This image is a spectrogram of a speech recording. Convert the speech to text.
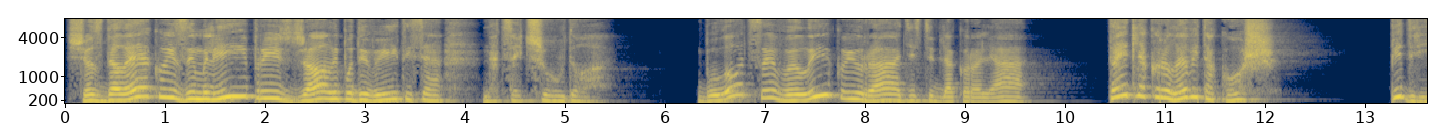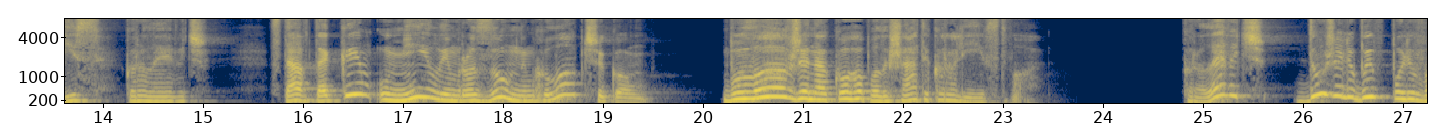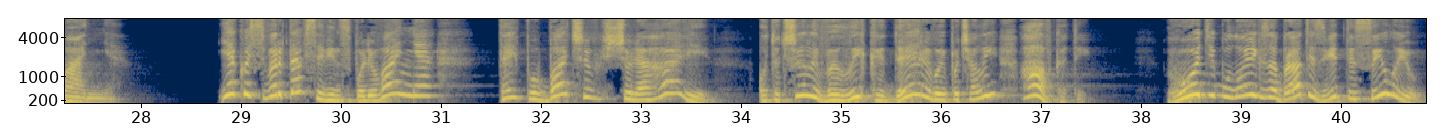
що з далекої землі приїжджали подивитися на це чудо. Було це великою радістю для короля, та й для королеви також. Підріс королевич, став таким умілим, розумним хлопчиком. Було вже на кого полишати королівство. Королевич дуже любив полювання. Якось вертався він з полювання та й побачив, що лягаві оточили велике дерево і почали гавкати. Годі було їх забрати звідти силою.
